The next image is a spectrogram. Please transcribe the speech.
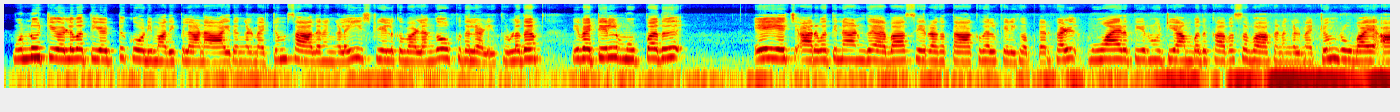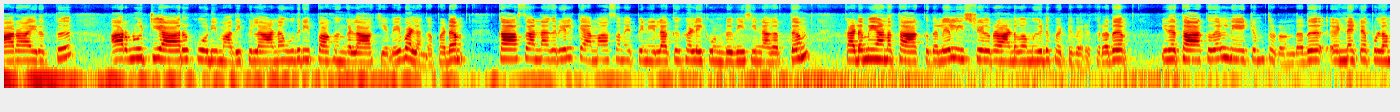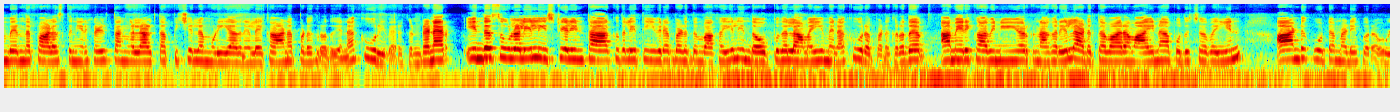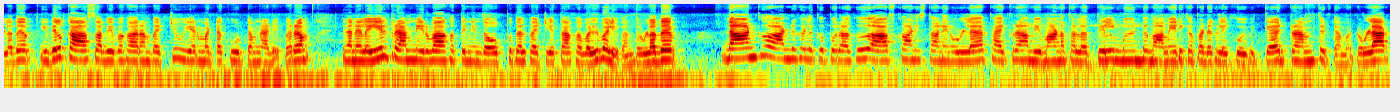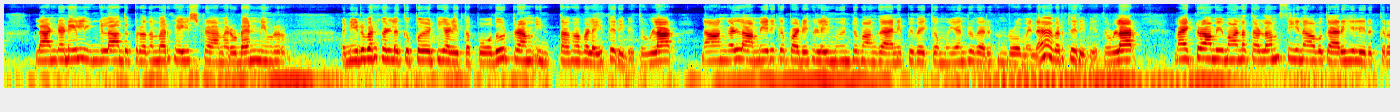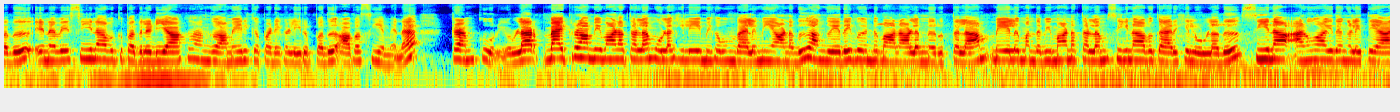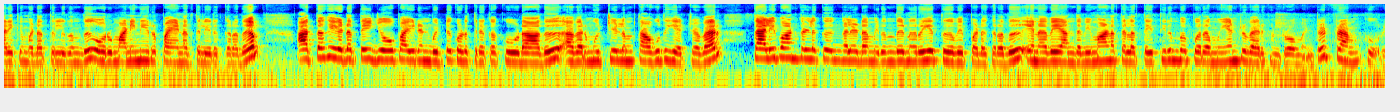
முன்னூற்றி எழுபத்தி எட்டு கோடி மதிப்பிலான ஆயுதங்கள் மற்றும் சாதனங்களை இஸ்ரேலுக்கு வழங்க ஒப்புதல் அளித்துள்ளது. இவற்றில் முப்பது ஏஹெச் அறுபத்தி நான்கு அபாசே ரக தாக்குதல் ஹெலிகாப்டர்கள் மூவாயிரத்தி இருநூற்றி ஐம்பது கவச வாகனங்கள் மற்றும் ரூபாய் ஆறாயிரத்து அறுநூற்றி ஆறு கோடி மதிப்பிலான உதிரி பாகங்கள் ஆகியவை வழங்கப்படும். காசா நகரில் கமாஸ் அமைப்பின் இலக்குகளை குண்டு வீசி நகர்த்தும் கடுமையான தாக்குதலில் இஸ்ரேல் ராணுவம் ஈடுபட்டு வருகிறது. இந்த தாக்குதல் நேற்றும் தொடர்ந்தது. எண்ணற்ற புலம்பெயர்ந்த பாலஸ்தீனியர்கள் தங்களால் தப்பிச் செல்ல முடியாத நிலை காணப்படுகிறது என கூறி வருகின்றனர். இந்த சூழலில் இஸ்ரேலின் தாக்குதலை தீவிரப்படுத்தும் வகையில் இந்த ஒப்புதல் அமையும் என கூறப்படுகிறது. அமெரிக்காவின் நியூயார்க் நகரில் அடுத்த வாரம் ஐநா பொதுச்சபையின் ஆண்டு கூட்டம் நடைபெற உள்ளது. இதில் காசா விவகாரம் பற்றி உயர்மட்ட கூட்டம் நடைபெறும். இந்த நிலையில் ட்ரம்ப் நிர்வாகத்தின் இந்த ஒப்புதல் பற்றிய தகவல் வெளிவந்துள்ளது. நான்கு ஆண்டுகளுக்கு பிறகு ஆப்கானிஸ்தானில் உள்ள பக்ராம் விமான தளத்தில் மீண்டும் அமெரிக்க படைகளை குவிக்க ட்ரம்ப் திட்டமிட்டுள்ளார். லண்டனில் இங்கிலாந்து பிரதமர் ஹெய்ஸ் ட்ராமருடன் நிருபர்களுக்கு பேட்டி அளித்த போது ட்ரம்ப் இத்தகவலை தெரிவித்துள்ளார். நாங்கள் அமெரிக்க படைகளை மீண்டும் அங்கு அனுப்பி வைக்க முயன்று வருகின்றோம் என அவர் தெரிவித்துள்ளார். மைக்ராம் விமானத்தளம் சீனாவுக்கு அருகில் இருக்கிறது. எனவே சீனாவுக்கு பதிலடியாக அங்கு அமெரிக்க படைகள் இருப்பது அவசியம் என ட்ரம்ப் கூறியுள்ளார். மைக்ராம் விமானத்தளம் உலகிலேயே மிகவும் வலிமையானது. அங்கு எதை வேண்டுமானாலும் நிறுத்தலாம். மேலும் அந்த விமானத்தளம் சீனாவுக்கு அருகில் உள்ளது. சீனா அணு ஆயுதங்களை தயாரிக்கும் இடத்திலிருந்து ஒரு மணி நேர பயணத்தில் இருக்கிறது. அத்தகைய இடத்தை ஜோ பைடன் விட்டுக் கொடுத்திருக்க கூடாது. அவர் முற்றிலும் தகுதியற்றவர். தலிபான்களுக்கு எங்களிடம் இருந்து நிறைய தேவைப்படுகிறது. எனவே அந்த விமானத்தளத்தை திரும்ப பெற முயன்று வருகின்றோம் என்று ட்ரம்ப் கூறினார்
